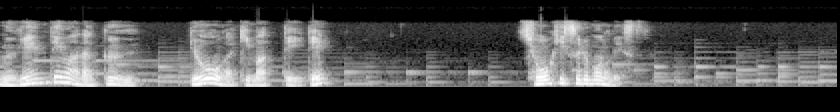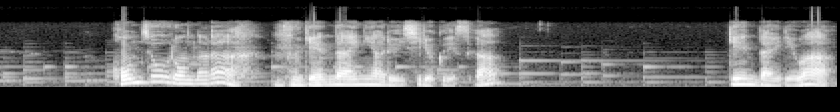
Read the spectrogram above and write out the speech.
無限ではなく量が決まっていて消費するものです。根性論なら無限大にある意志力ですが現代では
